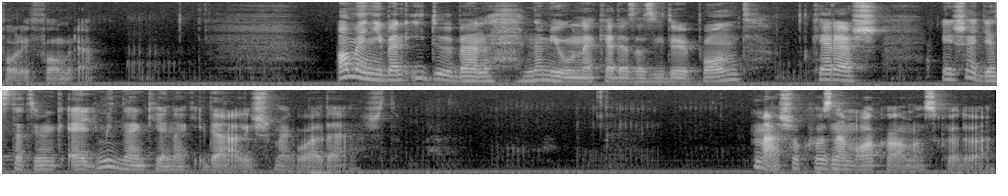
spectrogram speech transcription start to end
polifomra. Amennyiben időben nem jó neked ez az időpont, keres és egyeztetünk egy mindenkinek ideális megoldást. Másokhoz nem alkalmazkodva.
